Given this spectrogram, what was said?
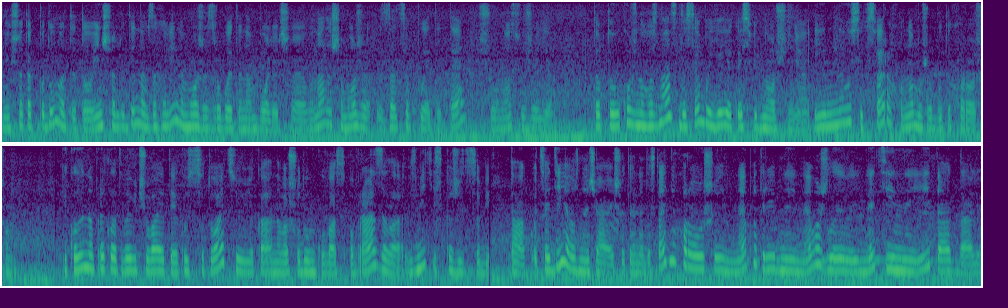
Якщо так подумати, то інша людина взагалі не може зробити нам боляче, вона лише може зацепити те, що у нас уже є. Тобто у кожного з нас до себе є якесь відношення, і не у всіх сферах воно може бути хорошим. І коли, наприклад, ви відчуваєте якусь ситуацію, яка на вашу думку вас образила, візьміть і скажіть собі: так, оця дія означає, що ти недостатньо хороший, непотрібний, неважливий, нецінний і так далі.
